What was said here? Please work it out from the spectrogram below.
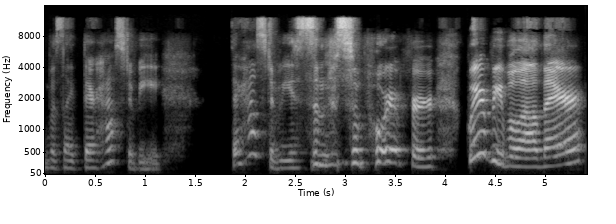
was like there has to be there has to be some support for queer people out there.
